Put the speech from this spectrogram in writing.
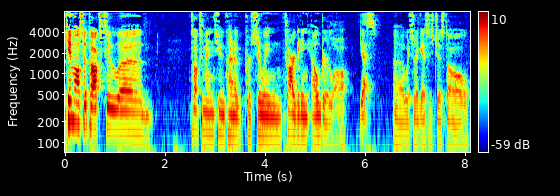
Kim also talks to uh, talks him into kind of pursuing targeting elder law, Yes. uh, which I guess is just all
